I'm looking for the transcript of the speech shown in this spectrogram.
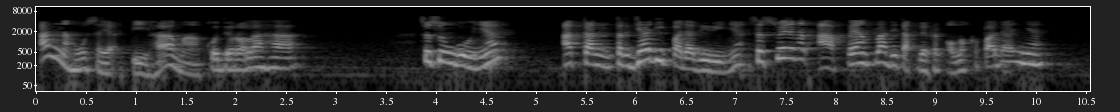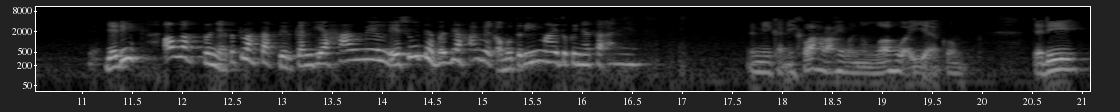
annahu sayatiha ma qudiralaha sesungguhnya akan terjadi pada dirinya sesuai dengan apa yang telah ditakdirkan Allah kepadanya. Jadi Allah ternyata telah takdirkan dia hamil. Ya sudah, berarti hamil. Kamu terima itu kenyataannya. Demikian ikhwah rahimanallahu wa iyyakum. Jadi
